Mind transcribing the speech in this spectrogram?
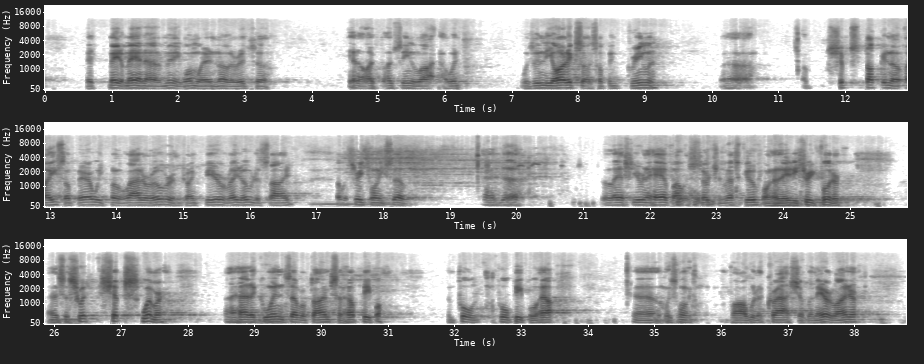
it made a man out of me, one way or another. It's, uh, you know, I've, I've seen a lot. I went, was in the Arctic, so I was up in Greenland. Uh, a ship stuck in the ice up there. We put a ladder over and drank beer right over the side of a 327. And uh, the last year and a half, I was search and rescue on an 83 footer. As a swi- ship swimmer, I had to go in several times to help people and pull, pull people out. Uh, was only involved with a crash of an airliner.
